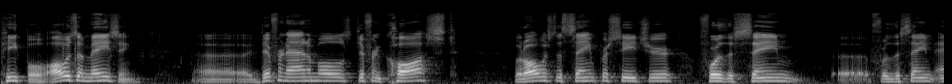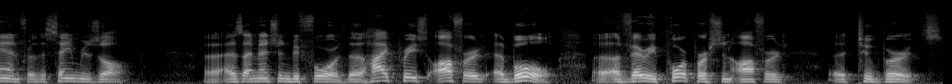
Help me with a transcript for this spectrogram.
people. Always amazing. Uh, different animals, different cost, but always the same procedure for the same, uh, for the same end, for the same result. Uh, as I mentioned before, the high priest offered a bull, uh, a very poor person offered uh, two birds,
